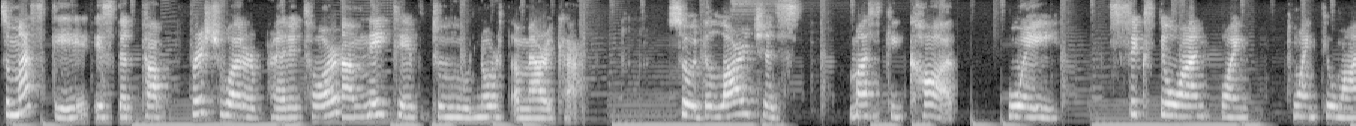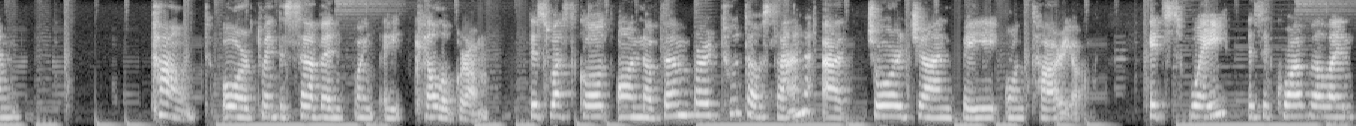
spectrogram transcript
So muskie is the top freshwater predator um, native to North America. So the largest muskie caught weigh 61.21 pound or 27.8 kilogram. This was caught on November 2000 at Georgian Bay, Ontario. Its weight is equivalent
